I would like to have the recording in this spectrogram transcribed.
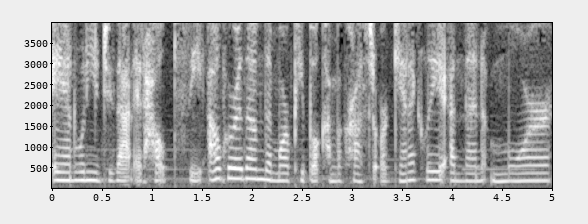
And when you do that, it helps the algorithm. The more people come across it organically, and then more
